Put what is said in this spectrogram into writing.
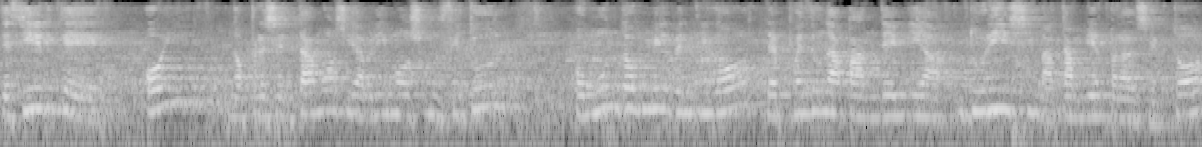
Decir que hoy nos presentamos y abrimos un Fitur con un 2022 después de una pandemia durísima también para el sector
